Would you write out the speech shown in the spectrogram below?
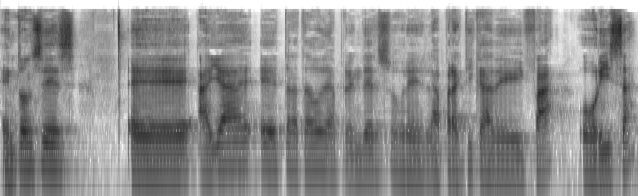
Entonces, eh, allá he tratado de aprender sobre la práctica de Ifá, Orisa,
